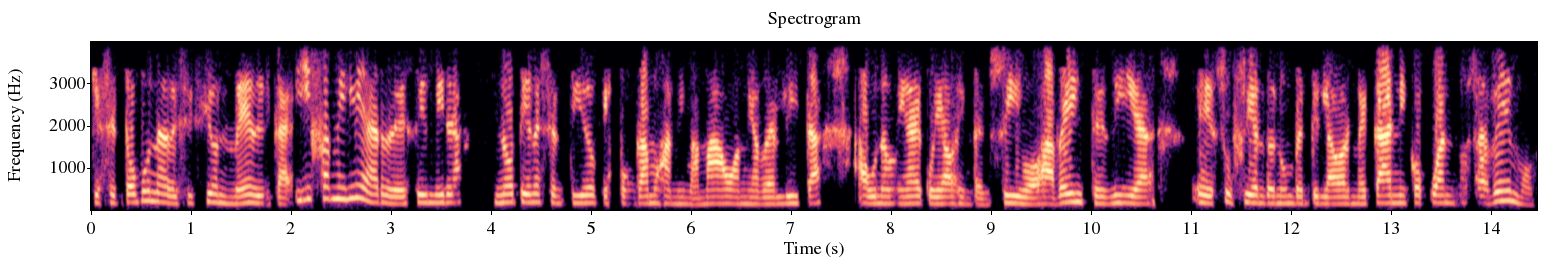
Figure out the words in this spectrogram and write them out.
que se tome una decisión médica y familiar de decir, mira, no tiene sentido que expongamos a mi mamá o a mi abuelita a una unidad de cuidados intensivos, a 20 días eh, sufriendo en un ventilador mecánico, cuando sabemos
